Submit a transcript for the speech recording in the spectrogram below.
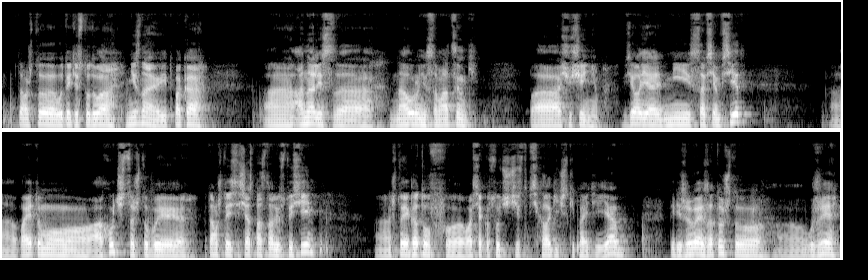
потому что вот эти 102, не знаю, это пока а, анализ а, на уровне самооценки по ощущениям. Взял я не совсем в сет, а, поэтому, а хочется, чтобы, потому что если сейчас поставлю 107, а, что я готов, э, во всяком случае, чисто психологически пойти. Я переживаю за то, что а, уже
